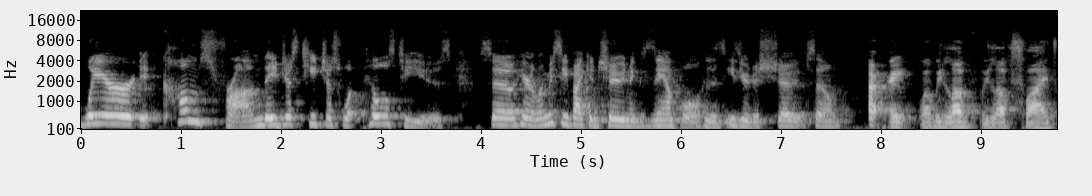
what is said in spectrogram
where it comes from. They just teach us what pills to use. So here, let me see if I can show you an example because it's easier to show. So Great. Well, we love we love slides.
